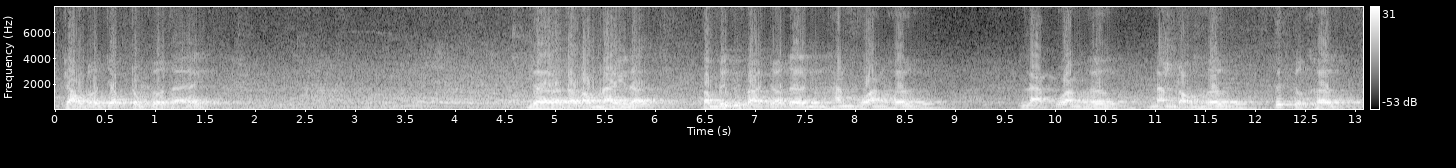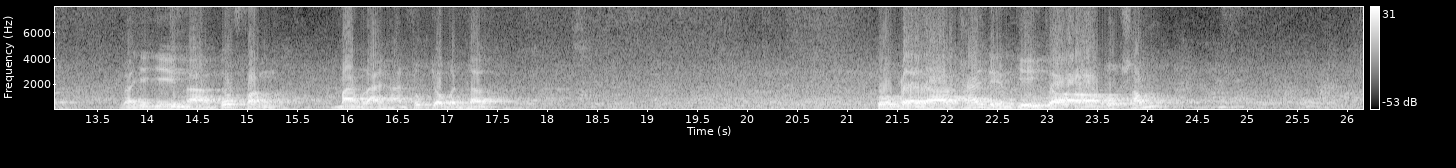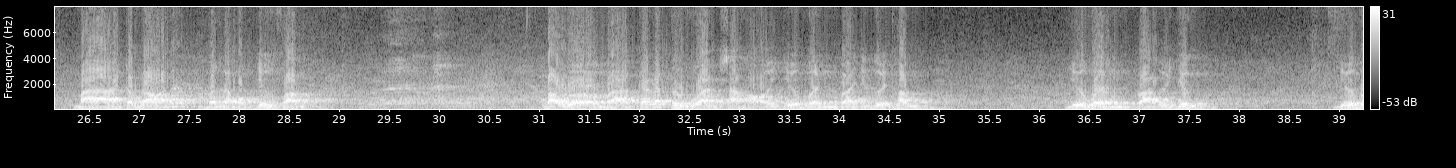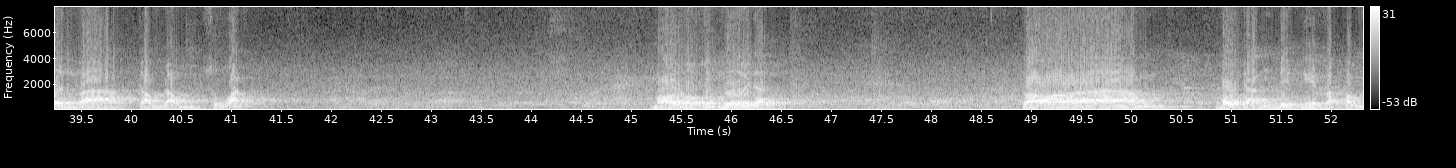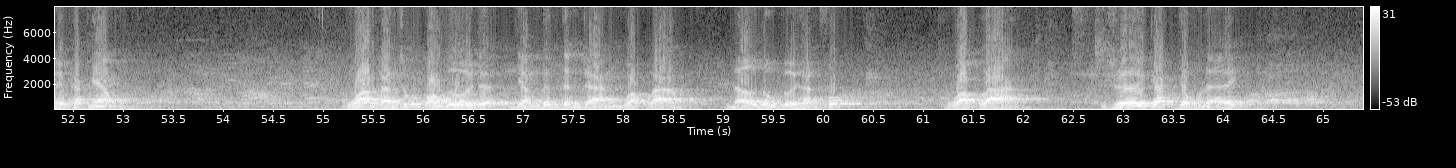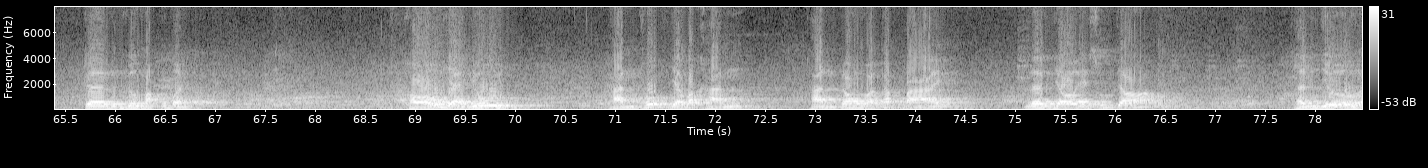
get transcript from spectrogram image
trao đổi chất trong cơ thể. Nhờ tác động này đó, tâm lý chúng ta trở nên hăng hoan hơn, lạc quan hơn, năng động hơn, tích cực hơn và dĩ nhiên góp phần mang lại hạnh phúc cho mình hơn. Cuộc đời là khái niệm chỉ cho cuộc sống. Mà trong đó, đó mình là một dự phần. Bao gồm mà các cái tương quan xã hội giữa mình và những người thân giữa mình và người dân giữa mình và cộng đồng xung quanh. Mỗi một kiếp người đó có uh, bối cảnh biệt nghiệp và cộng nghiệp khác nhau. Hoàn cảnh sống của con người đó dẫn đến tình trạng hoặc là nở nụ cười hạnh phúc hoặc là rơi các dòng lệ trên gương mặt của mình. Khổ và vui hạnh phúc và bất hạnh thành công và thất bại lên voi và xuống chó. Thịnh vượng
